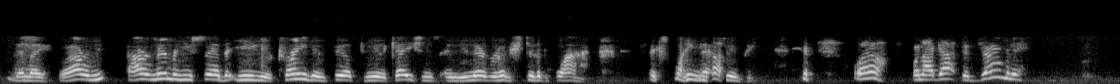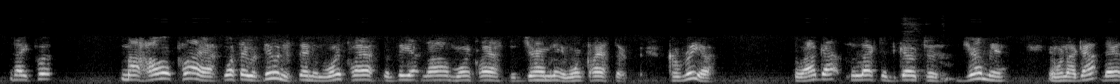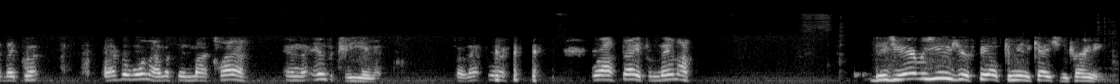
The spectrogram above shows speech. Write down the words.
Then they Well, I, rem- I remember you said that you were trained in field communications and you never understood why. Explain that to me. Well, when I got to Germany, they put my whole class, what they were doing is sending one class to Vietnam, one class to Germany, and one class to Korea. So I got selected to go to Germany, and when I got there, they put every one of us in my class in the infantry unit. So that's where where I stayed from then on. Did you ever use your field communication training?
